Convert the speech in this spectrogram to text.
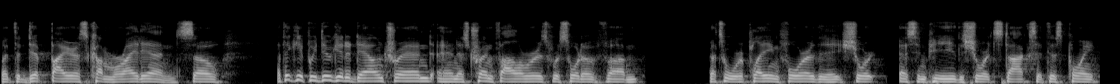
but the dip buyers come right in. So I think if we do get a downtrend, and as trend followers, we're sort of um, that's what we're playing for the short S&P, the short stocks at this point.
